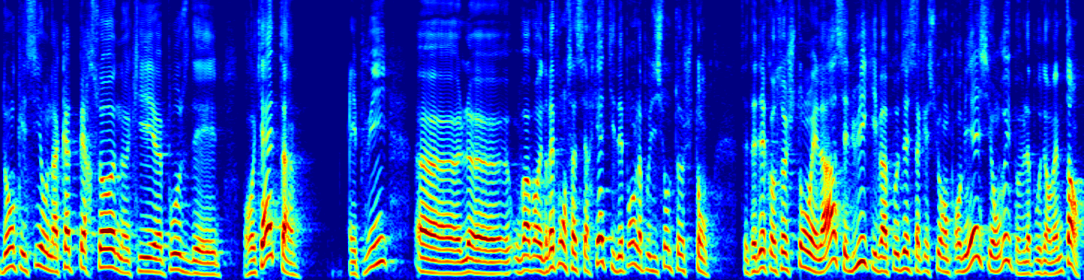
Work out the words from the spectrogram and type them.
Donc ici, on a quatre personnes qui euh, posent des requêtes. Et puis, euh, on va avoir une réponse à ces requêtes qui dépend de la position de jeton. C'est-à-dire quand ce jeton est là, c'est lui qui va poser sa question en premier. Si on veut, ils peuvent la poser en même temps.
